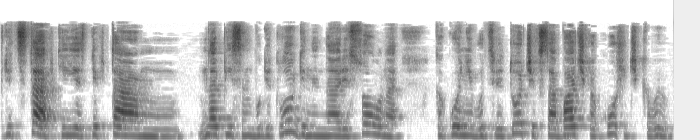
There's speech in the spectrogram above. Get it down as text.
Представьте, если там написан будет логин и нарисовано какой-нибудь цветочек, собачка, кошечка, вы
